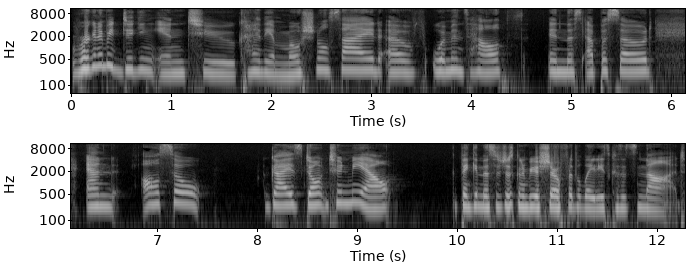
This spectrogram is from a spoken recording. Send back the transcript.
we're going to be digging into kind of the emotional side of women's health in this episode. And also, guys, don't tune me out thinking this is just going to be a show for the ladies because it's not.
